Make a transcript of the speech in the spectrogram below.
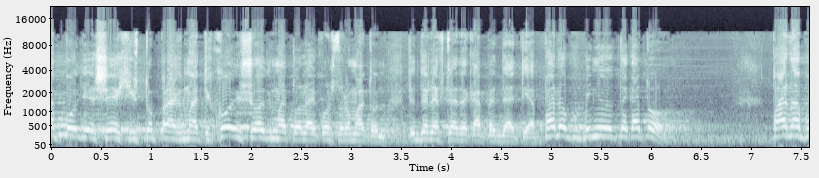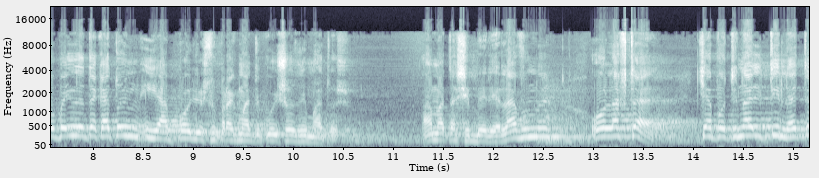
απώλειες έχει το πραγματικό εισόδημα των λαϊκών στρωμάτων την τελευταία 15 ετία; Πάνω από 50%. Πάνω από 50% είναι οι απώλειες του πραγματικού εισοδήματος. Άμα τα συμπεριελάβουμε όλα αυτά. Και από την άλλη τι λέτε,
